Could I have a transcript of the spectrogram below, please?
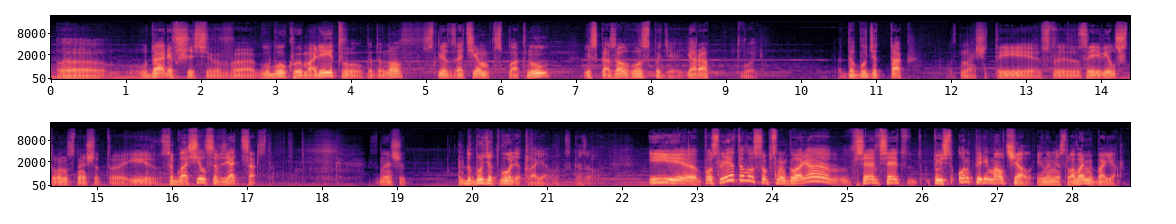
Э, Ударившись в глубокую молитву, Годунов вслед за тем всплакнул и сказал, «Господи, я раб Твой, да будет так». Значит, и заявил, что он, значит, и согласился взять царство. Значит, да будет воля твоя, вот сказал он. И после этого, собственно говоря, вся, вся эта... То есть он перемолчал, иными словами, бояр.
